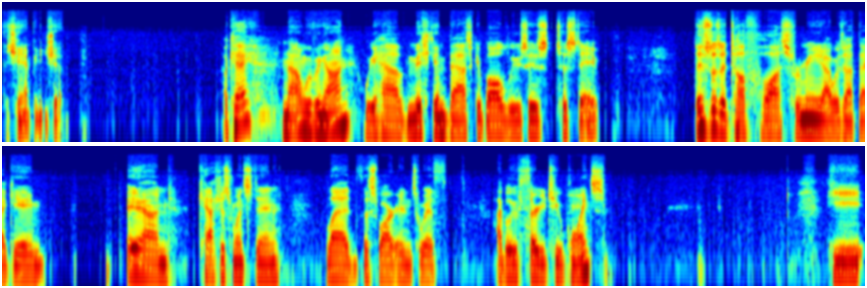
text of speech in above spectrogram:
the championship. Okay, now moving on, we have Michigan basketball loses to state this was a tough loss for me. I was at that game, and Cassius Winston led the Spartans with, I believe, 32 points. he,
